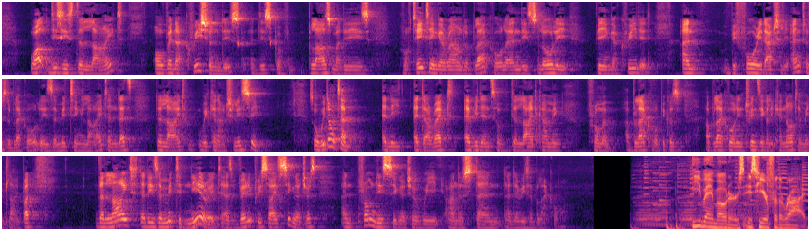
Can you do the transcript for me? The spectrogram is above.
well, this is the light of an accretion disk, a disk of plasma that is rotating around a black hole and is slowly being accreted. And before it actually enters the black hole is emitting light, and that's the light we can actually see. So we don't have any a direct evidence of the light coming from a, a black hole because a black hole intrinsically cannot emit light. But the light that is emitted near it has very precise signatures, and from this signature, we understand that there is a black hole. eBay Motors is here for the ride.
